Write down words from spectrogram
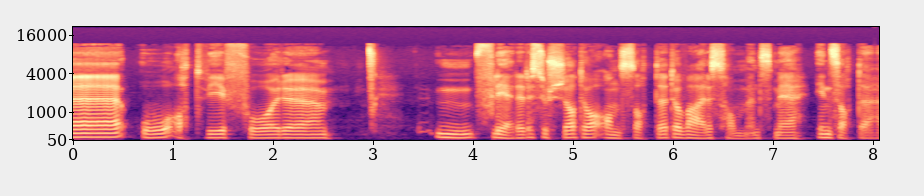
Eh, og at vi får eh, flere ressurser til å ha ansatte til å være sammen med innsatte.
